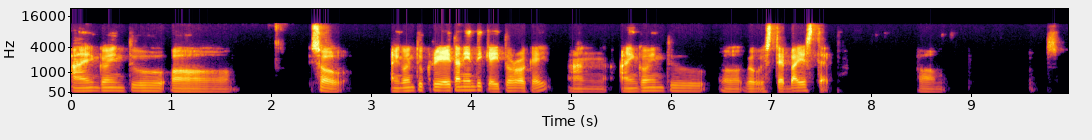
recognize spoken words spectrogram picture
I'm going to, so I'm going to create an indicator, okay? And I'm going to go step by step. Um, oops.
